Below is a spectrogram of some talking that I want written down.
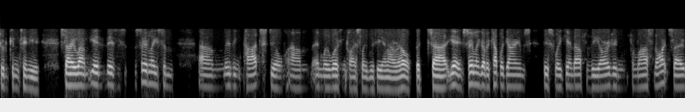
should continue. So um, yeah, there's certainly some um, moving parts still, um, and we're working closely with the NRL. But uh, yeah, certainly got a couple of games this weekend after the Origin from last night. So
